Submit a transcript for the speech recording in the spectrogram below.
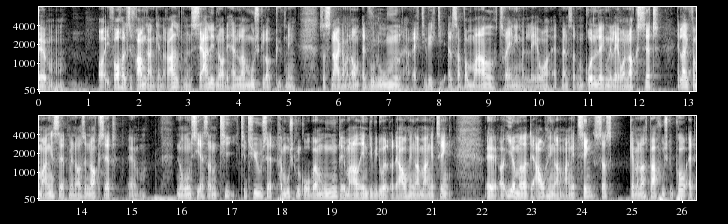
Øhm, og i forhold til fremgang generelt, men særligt når det handler om muskelopbygning, så snakker man om, at volumen er rigtig vigtig. Altså hvor meget træning man laver, at man sådan grundlæggende laver nok sæt, heller ikke for mange sæt, men også nok sæt. Øhm, nogen siger sådan 10-20 sæt per muskelgruppe om ugen. Det er meget individuelt, og det afhænger af mange ting. Øh, og i og med, at det afhænger af mange ting, så skal man også bare huske på, at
